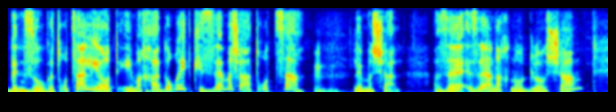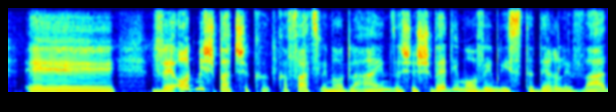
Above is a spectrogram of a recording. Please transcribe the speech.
בן זוג, את רוצה להיות אימא חד-הורית, כי זה מה שאת רוצה, למשל. אז זה, זה אנחנו עוד לא שם. אה, ועוד משפט שקפץ לי מאוד לעין, זה ששוודים אוהבים להסתדר לבד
